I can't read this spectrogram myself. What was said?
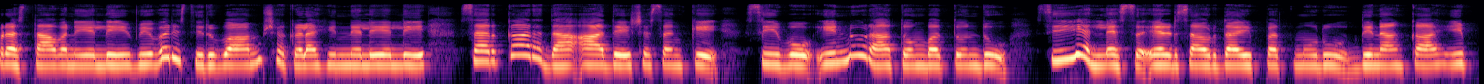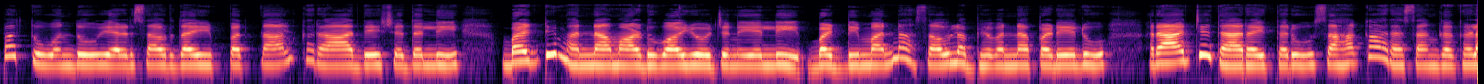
ಪ್ರಸ್ತಾವನೆಯಲ್ಲಿ ವಿವರಿಸಿರುವ ಅಂಶಗಳ ಹಿನ್ನೆಲೆಯಲ್ಲಿ ಸರ್ಕಾರದ ಆದೇಶ ಸಂಖ್ಯೆ ಸಿಒ ಇನ್ನೂರ ತೊಂಬತ್ತೊಂದು ಸಿಎಲ್ಎಸ್ ಎರಡು ಸಾವಿರದ ಇಪ್ಪತ್ತ್ಮೂರು ದಿನಾಂಕ ಇಪ್ಪತ್ತು ಒಂದು ಎರಡು ಸಾವಿರದ ಇಪ್ಪತ್ತ್ನಾಲ್ಕರ ಆದೇಶದಲ್ಲಿ ಬಡ್ಡಿ ಮನ್ನಾ ಮಾಡುವ ಯೋಜನೆಯಲ್ಲಿ ಬಡ್ಡಿ ಮನ್ನಾ ಸೌಲಭ್ಯವನ್ನು ಪಡೆಯಲು ರಾಜ್ಯದ ರೈತರು ಸಹಕಾರ ಸಂಘಗಳ,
